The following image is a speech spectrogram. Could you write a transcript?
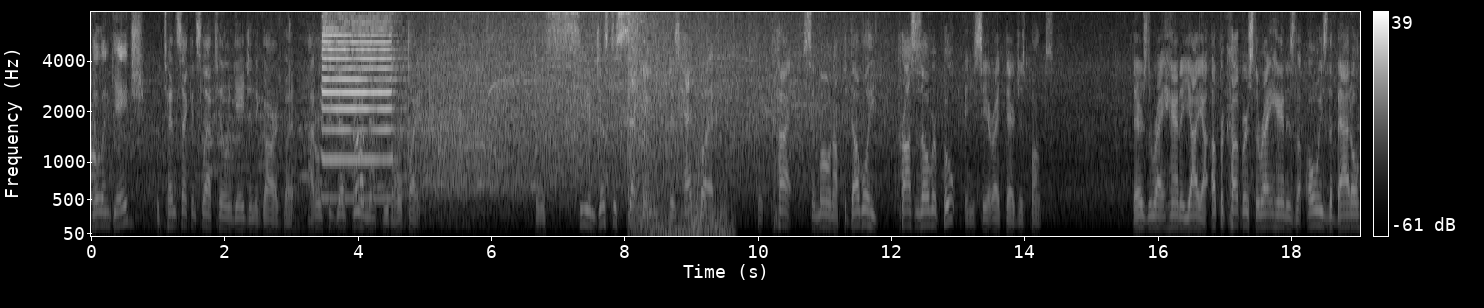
he'll engage. With 10 seconds left, he'll engage in the guard, but I don't suggest doing that through the whole fight. So we'll see in just a second this headbutt that cut Simone off the double. He crosses over, boom, and you see it right there, just bumps. There's the right hand of Yahya. Uppercut versus the right hand is the, always the battle,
